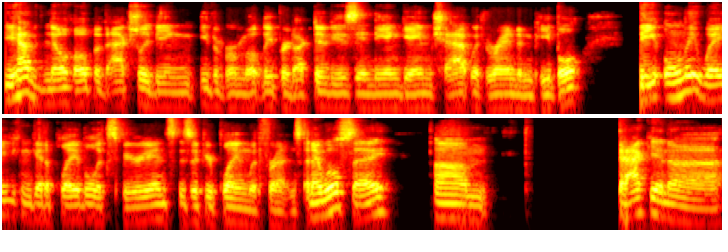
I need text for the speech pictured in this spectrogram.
you have no hope of actually being even remotely productive using the in-game chat with random people. The only way you can get a playable experience is if you're playing with friends. And I will say, um, back in uh,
